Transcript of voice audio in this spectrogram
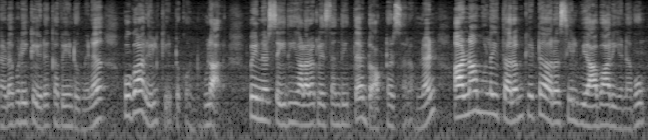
நடவடிக்கை எடுக்க வேண்டும் என புகாரில் கேட்டுக்கொண்டுள்ளார் பின்னர் செய்தியாளர்களை சந்தித்த டாக்டர் சரவணன் அண்ணாமலை தரம் கெட்ட அரசியல் வியாபாரி எனவும்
